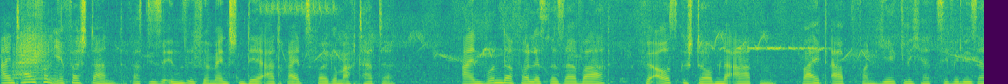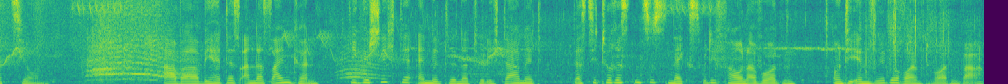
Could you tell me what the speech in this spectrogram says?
Ein Teil von ihr verstand, was diese Insel für Menschen derart reizvoll gemacht hatte. Ein wundervolles Reservoir für ausgestorbene Arten, weit ab von jeglicher Zivilisation. Aber wie hätte es anders sein können? Die Geschichte endete natürlich damit, dass die Touristen zu Snacks für die Fauna wurden und die Insel geräumt worden war.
